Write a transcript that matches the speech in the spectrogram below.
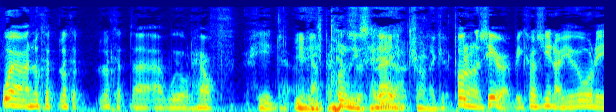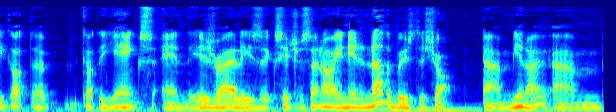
Well, and look at look at look at the uh, World Health head. Yeah, he's pulling his hair name. out trying to get. Pulling his hair out because you know you've already got the got the Yanks and the Israelis etc. saying, oh, you need another booster shot. Um, you know, um,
